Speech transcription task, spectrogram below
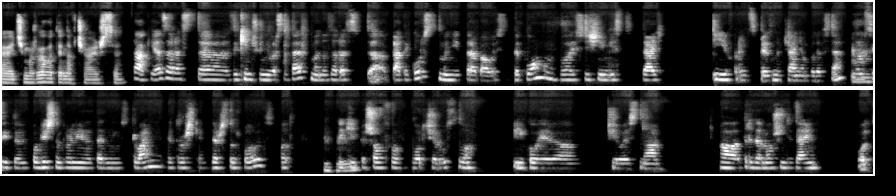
Е, Чи можливо ти навчаєшся? Так, я зараз е, закінчую університет. У мене зараз е, п'ятий курс. Мені треба ось диплом в січні місяці дати. І, в принципі, з навчанням буде все. За освітою публічне управління та адміністрування. Я трошки держслужбовець, от який пішов в творче русло. І коли я вчилась на а, 3D motion design, от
